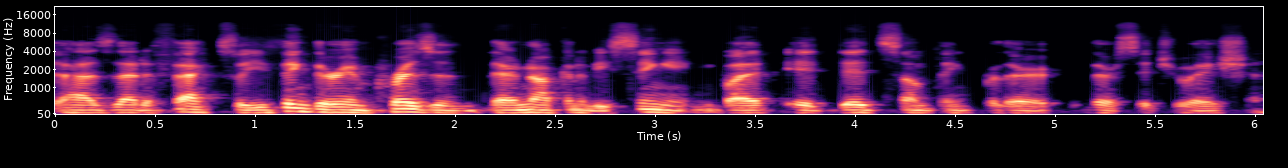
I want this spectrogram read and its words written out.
has that effect. So you think they're in prison, they're not going to be singing, but it did something for their their situation.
